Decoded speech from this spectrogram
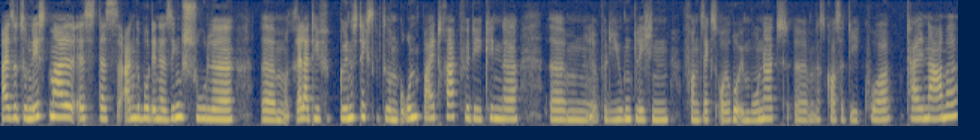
Also zunächst mal ist das Angebot in der Singschule ähm, relativ günstig. Es gibt so einen Grundbeitrag für die Kinder, ähm, für die Jugendlichen von 6 Euro im Monat. Ähm, das kostet die Chorteilnahme.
